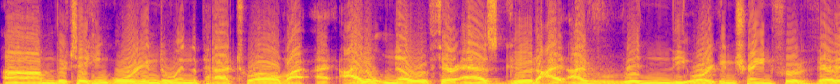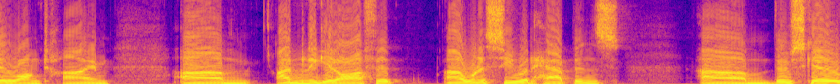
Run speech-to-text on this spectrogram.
Um, they're taking Oregon to win the Pac-12. I, I, I don't know if they're as good. I, I've ridden the Oregon train for a very long time. Um, I'm going to get off it. I want to see what happens. Um, their schedule,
